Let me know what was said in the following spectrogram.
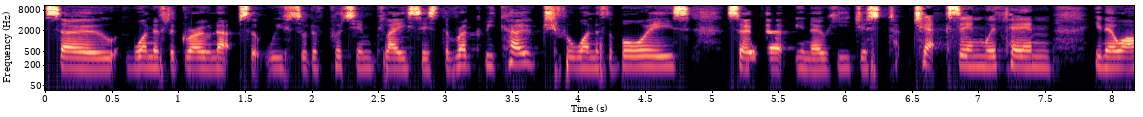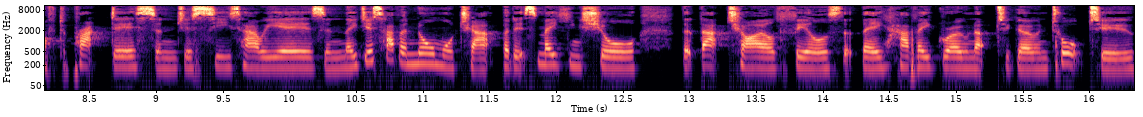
So one of the grown ups that we've sort of put in place is the rugby coach for one of the boys so that, you know, he just checks in with him, you know, after practice and just sees how he is. And they just have a normal chat, but it's making sure that that child feels that they have a grown up to go and talk to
